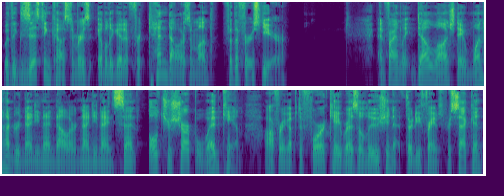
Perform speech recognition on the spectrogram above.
with existing customers able to get it for $10 a month for the first year. And finally, Dell launched a $199.99 ultra sharp webcam offering up to 4K resolution at 30 frames per second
